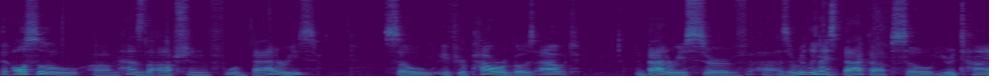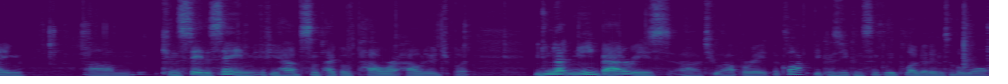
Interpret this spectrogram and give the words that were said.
It also um, has the option for batteries. So if your power goes out, the batteries serve uh, as a really nice backup so your time um, can stay the same if you have some type of power outage, but you do not need batteries uh, to operate the clock because you can simply plug it into the wall.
